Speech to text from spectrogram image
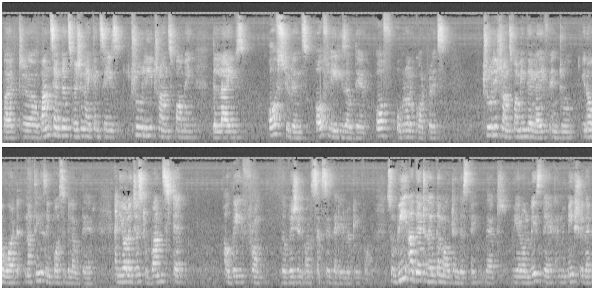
But uh, one sentence vision I can say is truly transforming the lives of students, of ladies out there, of overall corporates, truly transforming their life into, you know what, nothing is impossible out there. And you all are just one step away from the vision or the success that you're looking for. So we are there to help them out in this thing, that we are always there and we make sure that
